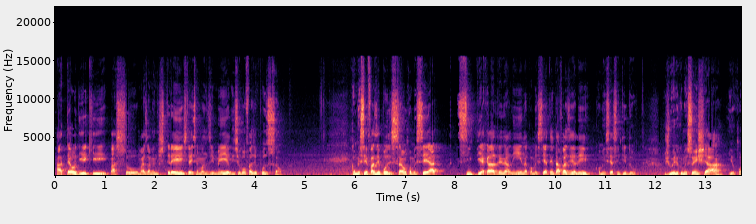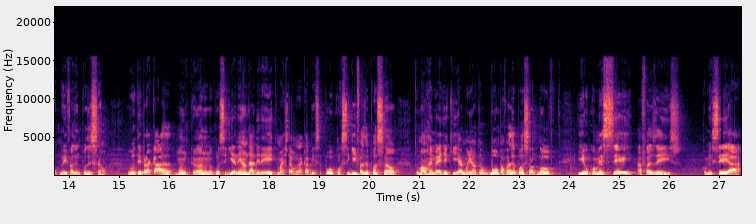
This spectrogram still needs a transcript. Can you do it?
até o dia que passou mais ou menos três, três semanas e meia, eu disse eu vou fazer posição. Comecei a fazer posição, comecei a sentir aquela adrenalina, comecei a tentar fazer ali, comecei a sentir dor. O joelho começou a inchar e eu continuei fazendo posição. Voltei para casa mancando, não conseguia nem andar direito, mas estava na cabeça, pô, consegui fazer posição. Tomar um remédio aqui e amanhã eu tô bom para fazer posição de novo. E eu comecei a fazer isso. Comecei a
